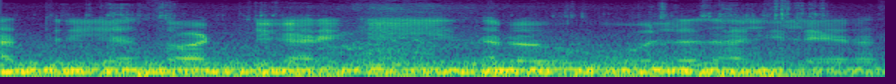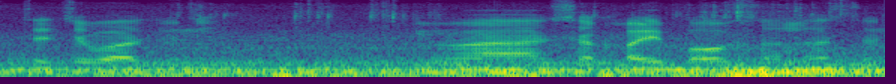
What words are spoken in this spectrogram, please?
रात्री असं वाटते कारण की जर ओलं झालेलं आहे रस्त्याच्या बाजूने. किंवा सकाळी पाऊस आला असेल.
